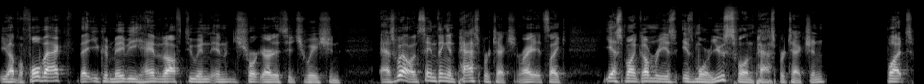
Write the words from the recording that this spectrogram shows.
you have a fullback that you could maybe hand it off to in, in short yardage situation as well. And same thing in pass protection, right? It's like yes, Montgomery is, is more useful in pass protection, but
